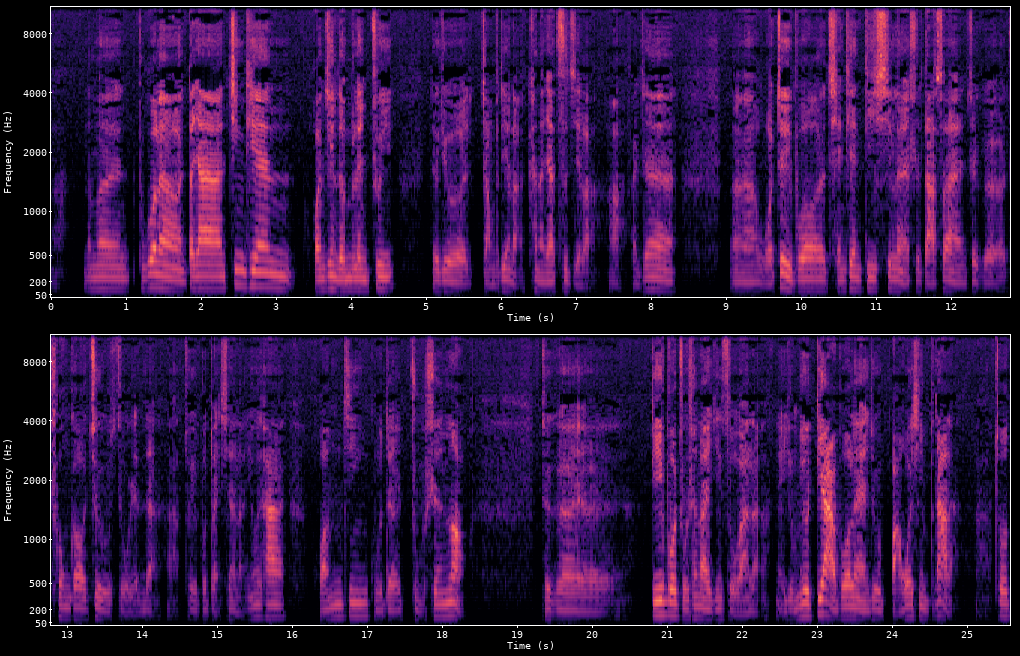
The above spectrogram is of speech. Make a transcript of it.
啊，那么不过呢，大家今天黄金能不能追，这就讲不定了，看大家自己了啊，反正，嗯，我这一波前天低吸呢是打算这个冲高就走人的啊，做一波短线了，因为它。黄金股的主升浪，这个第一波主升浪已经走完了，有没有第二波呢？就把握性不大了啊。做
